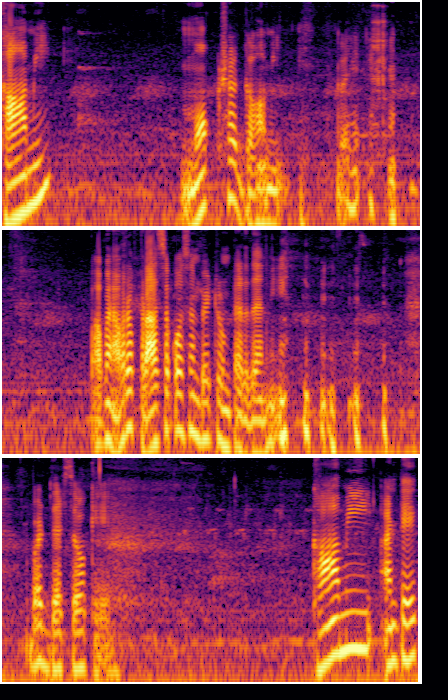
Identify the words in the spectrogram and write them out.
కామి మోక్షగామి. పాపం ఎవరో ప్రాస కోసం పెట్టి ఉంటారు దాన్ని. బట్ దట్స్ ఓకే కామి అంటే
